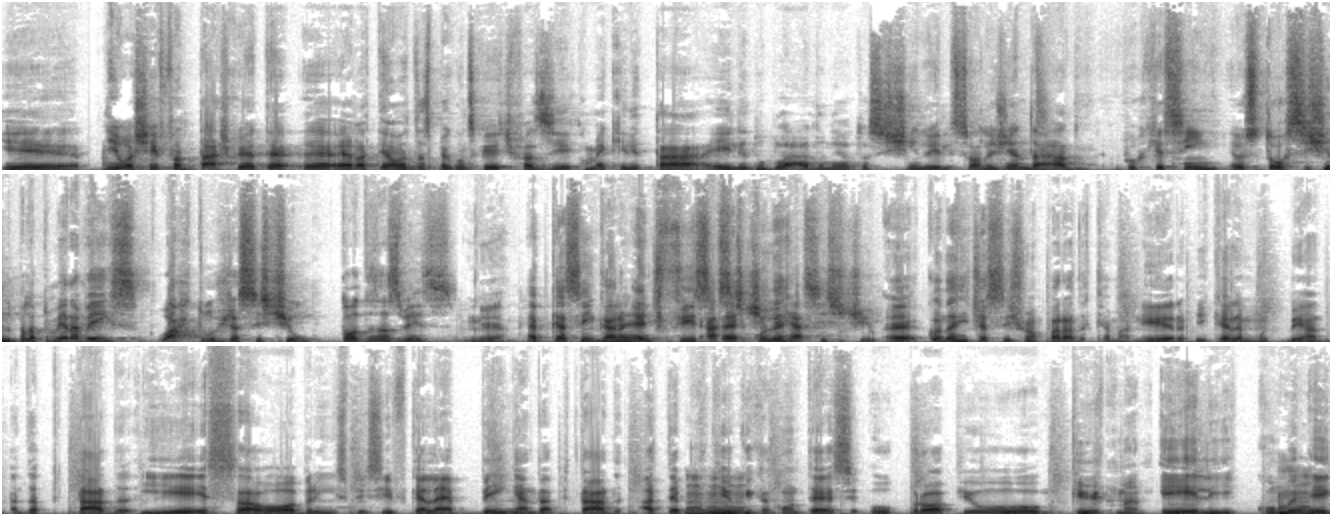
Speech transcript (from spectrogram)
E eu achei fantástico. eu até- é, era até uma das perguntas que eu ia te fazer, como é que ele tá, ele dublado, né? Eu tô assistindo ele só legendado, porque assim, eu estou assistindo pela primeira vez, o Arthur já assistiu todas as vezes. É, é porque assim, cara, né? é difícil. é, Assistiu quando a e reassistiu. É, quando a gente assiste uma parada que é maneira e que ela é muito bem ad- adaptada, e essa obra em específico ela é bem adaptada, até porque Uhum. o que, que acontece? O próprio Kirkman, ele, como, Uhum. ele,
